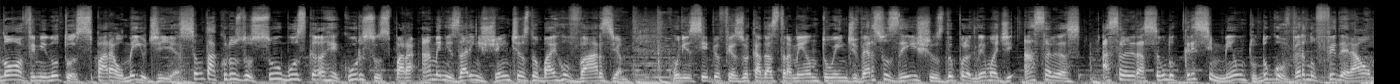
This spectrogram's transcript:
Nove minutos para o meio-dia. Santa Cruz do Sul busca recursos para amenizar enchentes no bairro Várzea. O município fez o cadastramento em diversos eixos do programa de aceleração do crescimento do governo federal.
